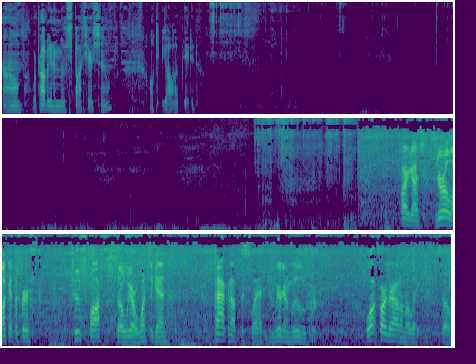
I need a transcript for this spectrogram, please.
Um, we're probably gonna move spots here soon. I'll keep you all updated. All right, guys, zero luck at the first two spots. So we are once again packing up the sled and we're gonna move a lot farther out on the lake. So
